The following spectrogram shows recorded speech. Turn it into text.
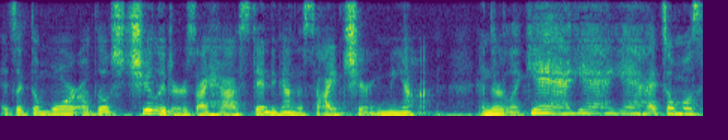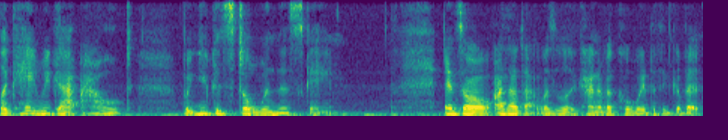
it's like the more of those cheerleaders I have standing on the side cheering me on. And they're like, yeah, yeah, yeah. It's almost like, hey, we got out, but you could still win this game. And so I thought that was really kind of a cool way to think of it.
